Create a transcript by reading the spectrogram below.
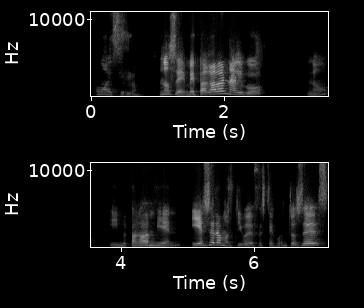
¿cómo decirlo? No sé, me pagaban algo ¿no? Y me pagaban bien y ese era motivo de festejo. Entonces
